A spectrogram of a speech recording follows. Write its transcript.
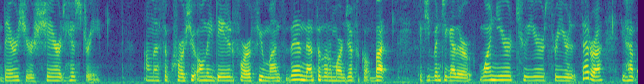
there's your shared history unless, of course, you only dated for a few months, then that's a little more difficult. But if you've been together one year, two years, three years, etc., you have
